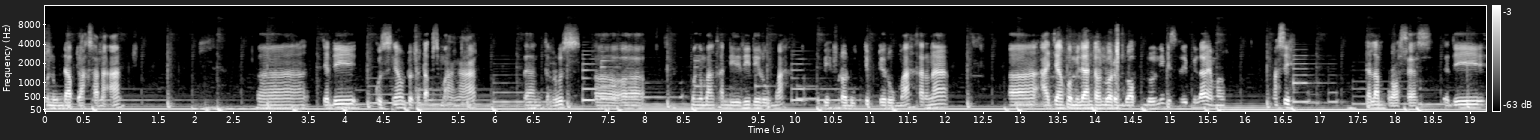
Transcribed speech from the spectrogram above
menunda pelaksanaan. Uh, jadi khususnya untuk tetap semangat dan terus uh, mengembangkan diri di rumah, lebih produktif di rumah karena uh, ajang pemilihan tahun 2020 ini bisa dibilang memang masih dalam proses. Jadi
